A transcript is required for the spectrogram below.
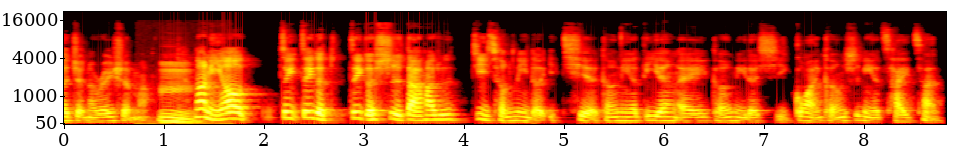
的 generation 嘛。嗯，那你要这这个这个世代，它就是继承你的一切，可能你的 DNA，可能你的习惯，可能是你的财产。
